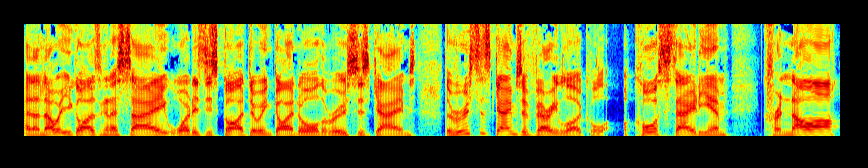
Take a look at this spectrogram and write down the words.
And I know what you guys are going to say. What is this guy doing going to all the Roosters games? The Roosters games are very local. Accor Stadium Cronulla,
